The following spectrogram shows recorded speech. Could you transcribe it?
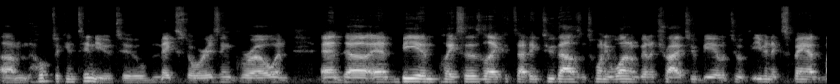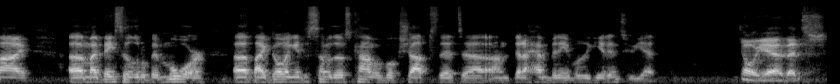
um, hope to continue to make stories and grow and and uh, and be in places like I think 2021. I'm going to try to be able to even expand my uh, my base a little bit more uh, by going into some of those comic book shops that uh, um, that I haven't been able to get into yet. Oh yeah, that's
